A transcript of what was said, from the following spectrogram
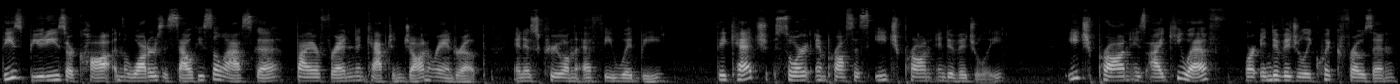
These beauties are caught in the waters of Southeast Alaska by our friend and Captain John Randrup and his crew on the FV Whidbey. They catch, sort, and process each prawn individually. Each prawn is IQF, or individually quick frozen,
